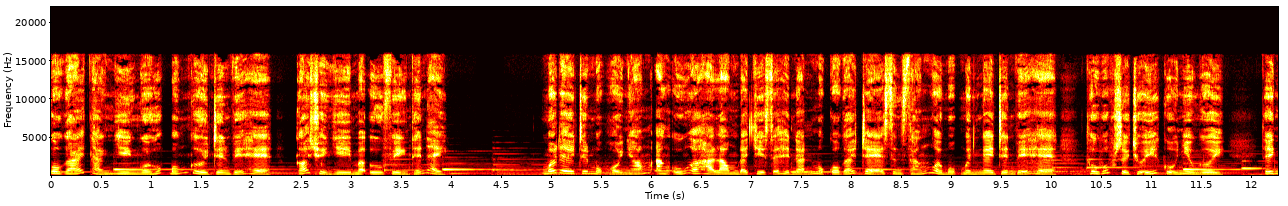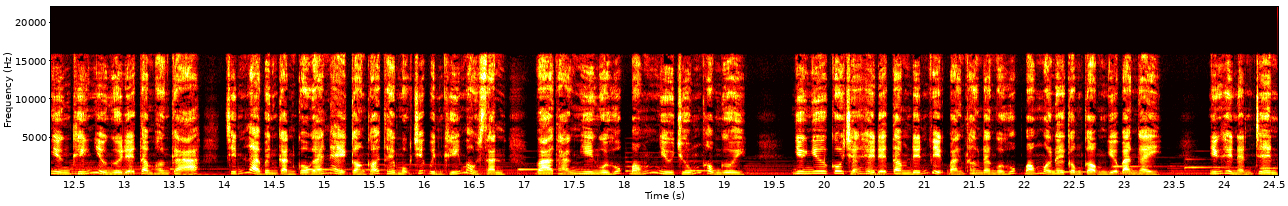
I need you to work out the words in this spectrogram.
Cô gái thản nhiên ngồi hút bóng cười trên vỉa hè, có chuyện gì mà ưu phiền thế này? Mới đây trên một hội nhóm ăn uống ở Hà Long đã chia sẻ hình ảnh một cô gái trẻ xinh xắn ngồi một mình ngay trên vỉa hè, thu hút sự chú ý của nhiều người. Thế nhưng khiến nhiều người để tâm hơn cả, chính là bên cạnh cô gái này còn có thêm một chiếc bình khí màu xanh và thản nhiên ngồi hút bóng như chúng không người. Dường như cô chẳng hề để tâm đến việc bản thân đang ngồi hút bóng ở nơi công cộng giữa ban ngày. Những hình ảnh trên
